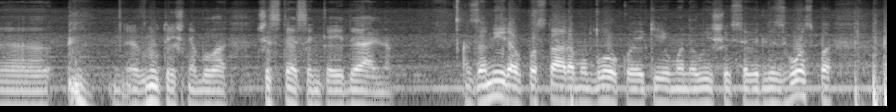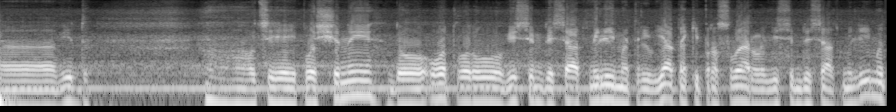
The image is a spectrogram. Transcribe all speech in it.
е, внутрішня була чистесенька, ідеальна. Заміряв по старому блоку, який у мене лишився від лісгоспа, е, від оцієї площини до отвору 80 мм. Я так і просверлив 80 мм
